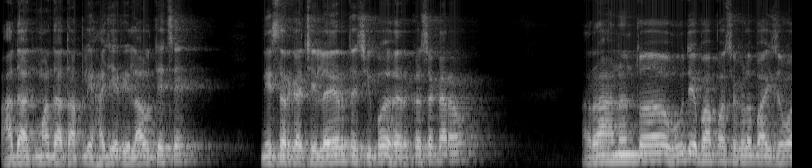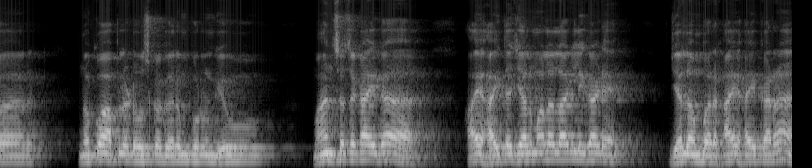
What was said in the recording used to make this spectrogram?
आदात मधात आपली हजेरी लावतेच आहे. निसर्गाची लहर तशी बहर कसं करावं? राहणंतर होऊ दे बापा सगळं बायजवार नको आपलं डोसकं गरम करून घेऊ. माणसाचं काय गा? हाय हाय तर जन्माला लागली गाड्या. जलंबर हाय हाय करा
